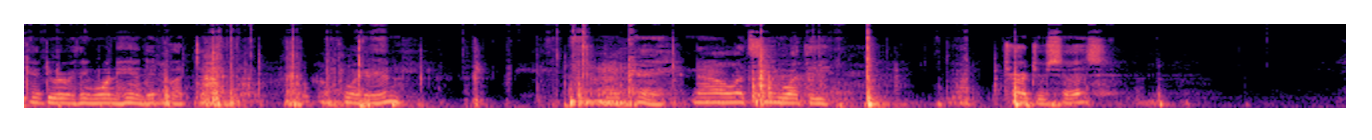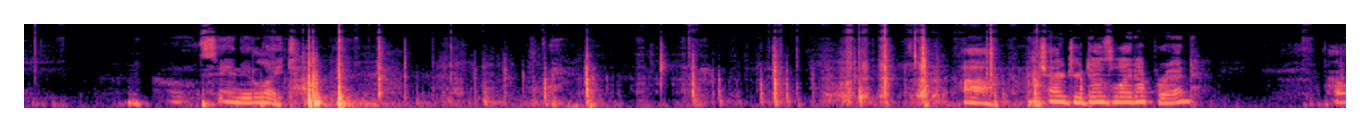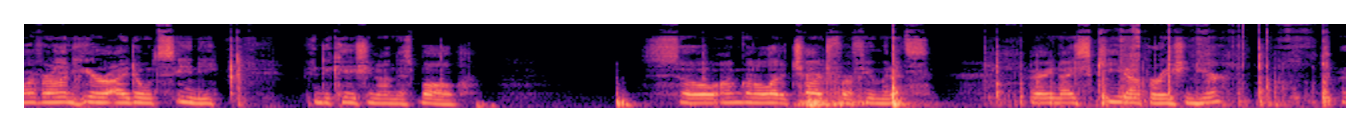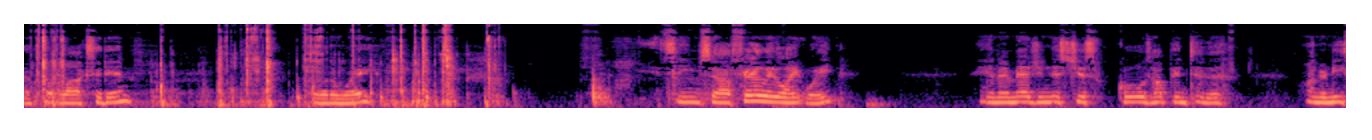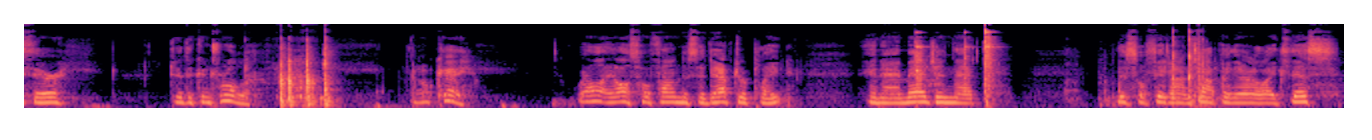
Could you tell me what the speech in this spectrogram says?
Can't do everything one-handed, but uh, I'll plug it in. Okay, now let's see what the charger says. I don't see any light. Ah, the charger does light up red. However, on here, I don't see any indication on this bulb. So I'm going to let it charge for a few minutes. Very nice key operation here. That's what locks it in. Pull it away. It seems uh, fairly lightweight. And I imagine this just goes up into the underneath there to the controller. Okay. Well, I also found this adapter plate, and I imagine that this will fit on top of there like this.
